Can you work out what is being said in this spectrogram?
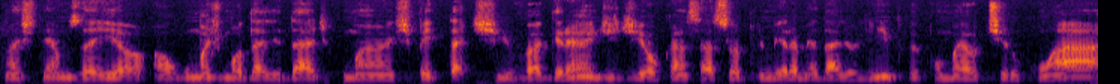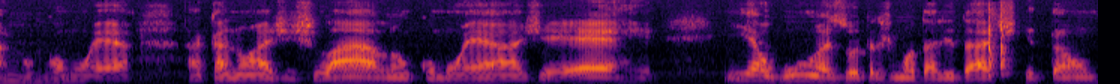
Nós temos aí algumas modalidades com uma expectativa grande de alcançar sua primeira medalha olímpica, como é o tiro com arco, uhum. como é a canoagem slalom, como é a AGR e algumas outras modalidades que estão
